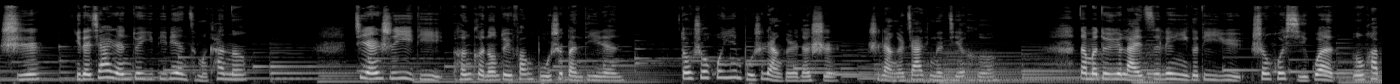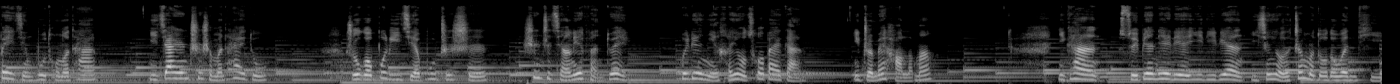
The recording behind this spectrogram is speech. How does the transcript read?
十，你的家人对异地恋怎么看呢？既然是异地，很可能对方不是本地人。都说婚姻不是两个人的事，是两个家庭的结合。那么，对于来自另一个地域、生活习惯、文化背景不同的他，你家人持什么态度？如果不理解、不支持，甚至强烈反对，会令你很有挫败感。你准备好了吗？你看，随便列列异地恋已经有了这么多的问题，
